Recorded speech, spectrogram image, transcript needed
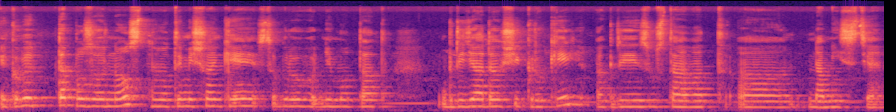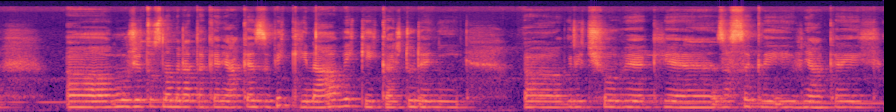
Jakoby ta pozornost nebo ty myšlenky se budou hodně motat kdy dělat další kroky a kdy zůstávat uh, na místě. Uh, může to znamenat také nějaké zvyky, návyky každodenní, uh, kdy člověk je zaseklý v nějakých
